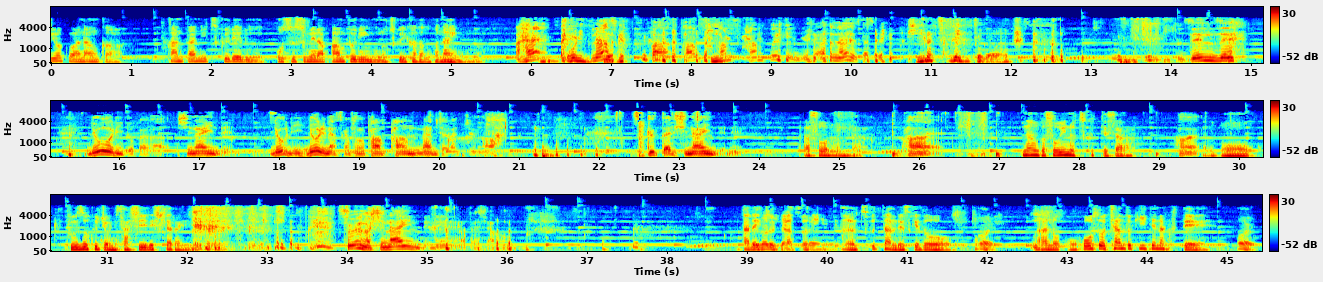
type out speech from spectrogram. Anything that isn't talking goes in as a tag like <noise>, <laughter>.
いわくはなんか、簡単に作れるおすすめなパンプリングの作り方とかないのえ？ポイント。なんすか？パン、パン、パン、パンプリング？<laughs> な、なんですかそれ？ピントだ。全然、料理とかしないんで。料理料理なんですか？そのパン、パンなんちゃらっていうのは。作ったりしないんでね。あ、そうなんだ。はい。なんかそういうの作ってさ、はい。あの、風俗嬢に差し入れしたらいい。<laughs> そういうのしないんでね、私は。あれうん作ったんですけど、はい。あの、放送ちゃんと聞いてなくて、はい。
